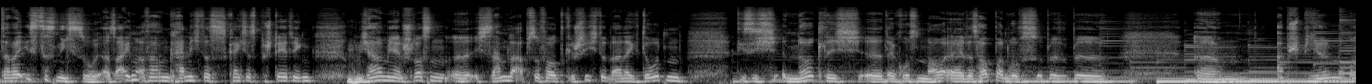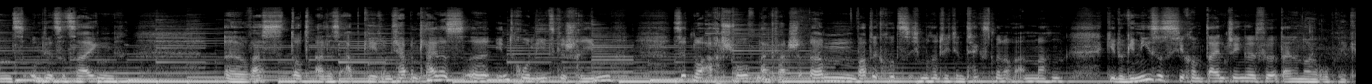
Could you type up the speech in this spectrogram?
dabei ist das nicht so. Aus eigener Erfahrung kann ich das, kann ich das bestätigen. Und ich habe mir entschlossen, äh, ich sammle ab sofort Geschichten und Anekdoten, die sich nördlich äh, der großen Mauer, äh, des Hauptbahnhofs be, be, ähm, abspielen und um dir zu zeigen, äh, was dort alles abgeht. Und ich habe ein kleines äh, Intro-Lied geschrieben. Es sind nur acht Strophen, nein Quatsch. Ähm, warte kurz, ich muss natürlich den Text mir noch anmachen. Guido, genieße es. Hier kommt dein Jingle für deine neue Rubrik.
